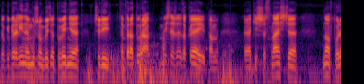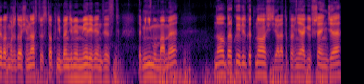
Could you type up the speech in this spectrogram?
do gibereliny muszą być odpowiednie, czyli temperatura. Myślę, że jest ok, tam jakieś 16, no w porywach może do 18 stopni będziemy mieli, więc jest te minimum mamy. No brakuje wilgotności, ale to pewnie jak i wszędzie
